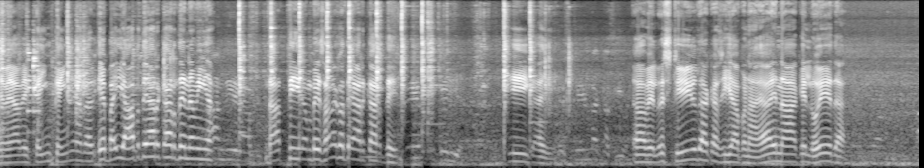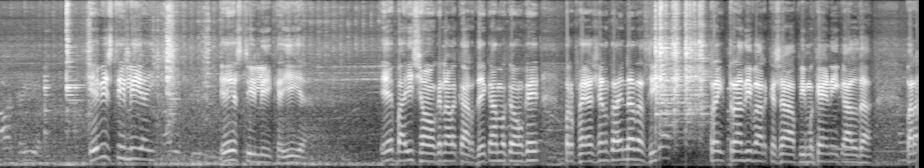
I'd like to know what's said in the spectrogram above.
ਜਿਵੇਂ ਆਵੇ ਕਈ ਕਈਆਂ ਦਾ ਇਹ ਬਾਈ ਆਪ ਤਿਆਰ ਕਰਦੇ ਨਵੀਆਂ? ਦਾਤੀ ਰੰਬੇ ਸਾਰਾ ਕੁਝ ਤਿਆਰ ਕਰਦੇ। ਠੀਕ ਹੈ ਜੀ। ਆ। ਵੇਖ ਲਓ ਸਟੀਲ ਦਾ ਕਸੀਆ ਬਣਾਇਆ ਇਹ ਨਾ ਕਿ ਲੋਹੇ ਦਾ। ਆ। ਇਹ ਵੀ ਸਟੀਲੀ ਆ ਜੀ। ਆ ਇਹ ਸਟੀਲੀ ਕਹੀ ਆ। ਇਹ ਬਾਈ ਸ਼ੌਂਕ ਨਾਲ ਕਰਦੇ ਕੰਮ ਕਿਉਂਕਿ ਪ੍ਰੋਫੈਸ਼ਨ ਤਾਂ ਇਹਨਾਂ ਦਾ ਸੀਗਾ, ਟਰੈਕਟਰਾਂ ਦੀ ਵਰਕਸ਼ਾਪ ਹੀ ਮਕੈਨੀਕਲ ਦਾ। ਪਰ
